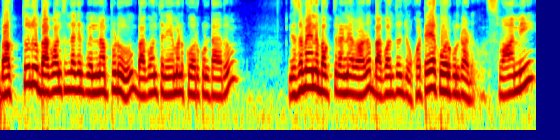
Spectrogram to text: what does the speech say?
భక్తులు భగవంతుని దగ్గరికి వెళ్ళినప్పుడు భగవంతుని ఏమని కోరుకుంటారు? నిజమైన భక్తుడు అనేవాడు భగవంతుని ఒకటే కోరుకుంటాడు స్వామి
